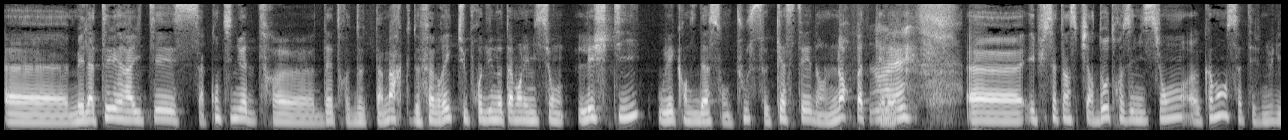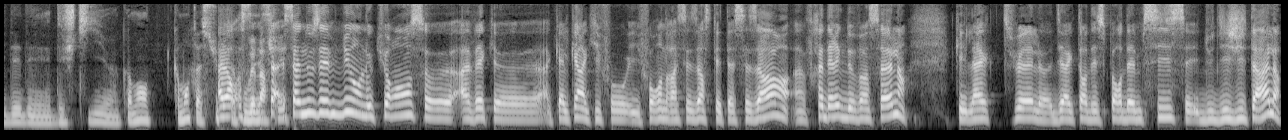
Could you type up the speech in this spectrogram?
Euh, mais la télé-réalité, ça continue d'être euh, d'être de ta marque de fabrique. Tu produis notamment l'émission Les Ch'tis, où les candidats sont tous castés dans le Nord-Pas-de-Calais. et puis ça t'inspire d'autres émissions. comment ça t'est venu l'idée des, des Ch'tis? Comment Comment tu as su que ça pouvait marcher ça, nous est venu en l'occurrence euh, avec euh, quelqu'un à qui il faut, il faut rendre à César ce qui est à César, Frédéric de Vincel, qui est l'actuel directeur des sports d'M6 et du digital.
